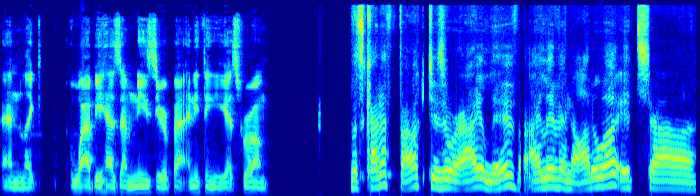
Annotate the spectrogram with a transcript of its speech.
and like Wabby has amnesia about anything he gets wrong. What's kind of fucked is where I live. I live in Ottawa. It's uh,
